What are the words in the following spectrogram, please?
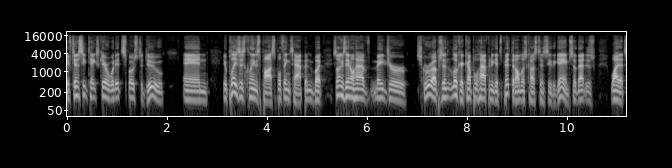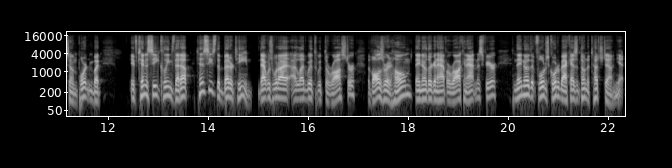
if Tennessee takes care of what it's supposed to do and you know, plays as clean as possible, things happen. But as long as they don't have major screw ups, and look, a couple happened against Pitt that almost cost Tennessee the game. So that is why that's so important. But if Tennessee cleans that up, Tennessee's the better team. That was what I, I led with with the roster. The Vols are at home. They know they're going to have a rocking atmosphere, and they know that Florida's quarterback hasn't thrown a touchdown yet.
